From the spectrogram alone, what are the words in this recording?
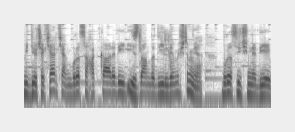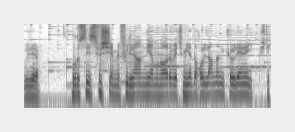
video çekerken burası Hakkari değil, İzlanda değil demiştim ya. Burası için de diyebilirim. Burası İsviçre mi, Finlandiya mı, Norveç mi ya da Hollanda'nın köylerine gitmiştik.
